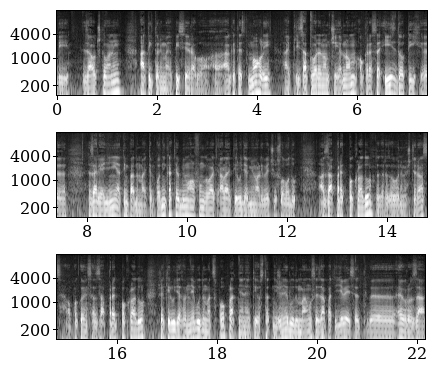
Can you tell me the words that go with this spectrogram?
by zaočkovaní a tí, ktorí majú PCR alebo AG test, mohli aj pri zatvorenom čiernom okrese ísť do tých e, zariadení a tým pádom aj ten podnikateľ by mohol fungovať, ale aj tí ľudia by mali väčšiu slobodu. A za predpokladu, to teraz hovorím ešte raz, opakujem sa, za predpokladu, že tí ľudia to nebudú mať spoplatnené, tí ostatní, že nebudú mať musieť zaplatiť 90 e, eur za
